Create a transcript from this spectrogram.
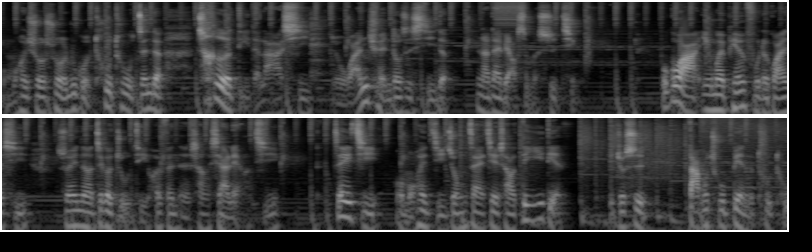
我们会说说如果兔兔真的彻底的拉稀，就完全都是稀的，那代表什么事情？不过啊，因为篇幅的关系，所以呢，这个主题会分成上下两集。这一集我们会集中在介绍第一点，也就是大不出便的兔兔。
